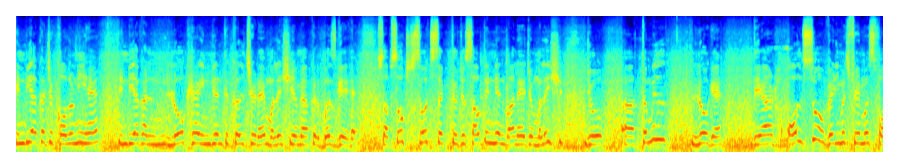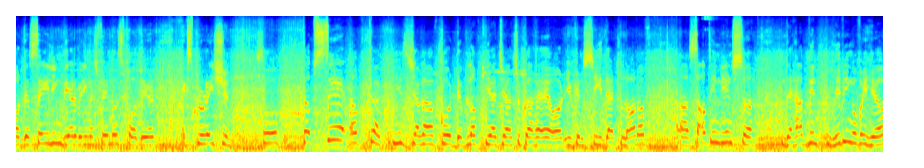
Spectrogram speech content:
इंडिया का जो कॉलोनी है, इंडिया का लोग है, इंडियन का कल्चर है, मलेशिया में आकर बस गए हैं। सो आप सोच सोच सकते हो, जो साउथ इंडियन वाले हैं, जो मलेशिया जो तमिल लोग हैं they are also very much famous for their sailing they are very much famous for their exploration so तब से अब तक इस जगह को डेवलप किया जा चुका है और you can see that a lot of uh, South Indians uh, they have been living over here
